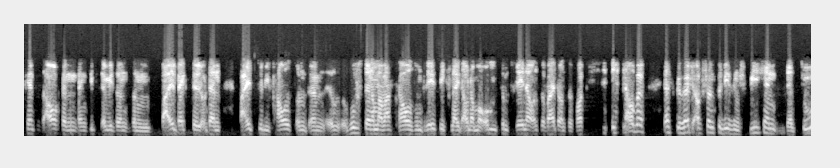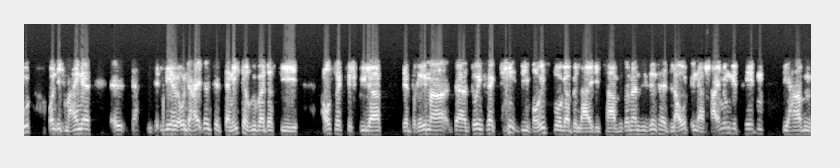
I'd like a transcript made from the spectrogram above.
kennst es auch, dann, dann gibt es irgendwie so, so einen Ballwechsel und dann ballst du die Faust und ähm, rufst da nochmal was raus und drehst dich vielleicht auch nochmal um zum Trainer und so weiter und so fort. Ich glaube, das gehört auch schon zu diesem Spielchen dazu und ich meine, äh, das, wir unterhalten uns jetzt ja nicht darüber, dass die Auswechselspieler der Bremer da durchweg die, die Wolfsburger beleidigt haben, sondern sie sind halt laut in Erscheinung getreten. Sie haben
